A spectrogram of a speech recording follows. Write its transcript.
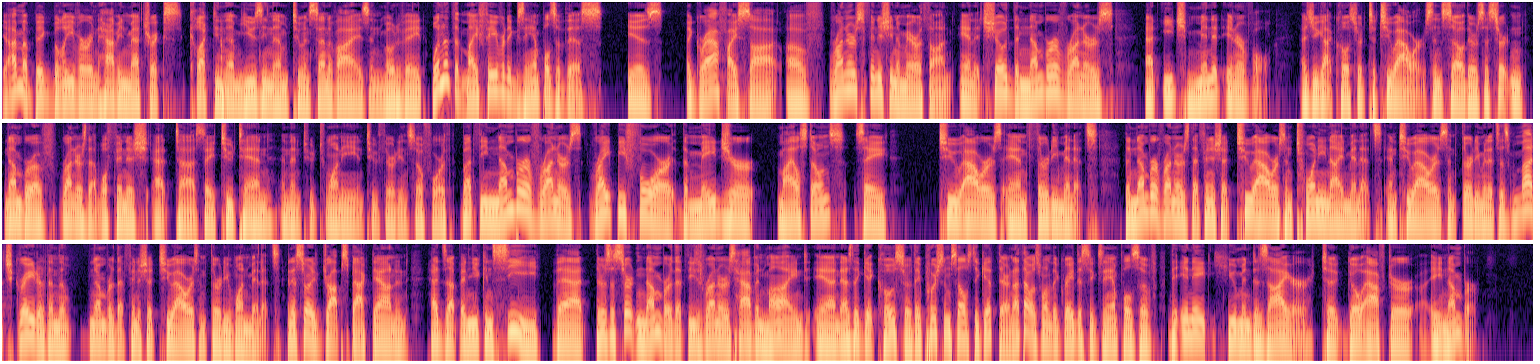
Yeah, I'm a big believer in having metrics, collecting them, using them to incentivize and motivate. One of the, my favorite examples of this is a graph I saw of runners finishing a marathon, and it showed the number of runners at each minute interval as you got closer to two hours. And so there's a certain number of runners that will finish at, uh, say, 210 and then 220 and 230 and so forth. But the number of runners right before the major milestones, say two hours and 30 minutes. The number of runners that finish at two hours and 29 minutes and two hours and 30 minutes is much greater than the number that finish at two hours and 31 minutes. And it sort of drops back down and heads up. And you can see that there's a certain number that these runners have in mind. And as they get closer, they push themselves to get there. And I thought was one of the greatest examples of the innate human desire to go after a number.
